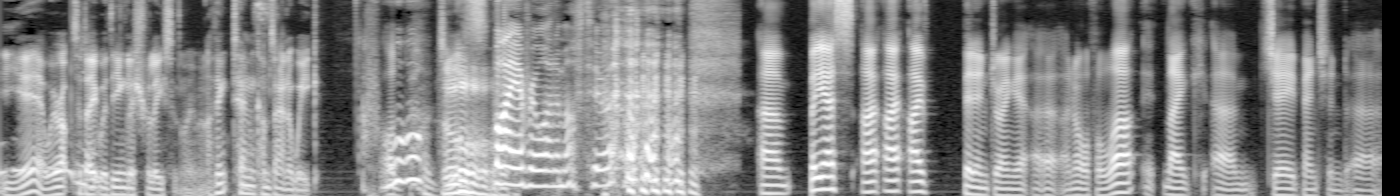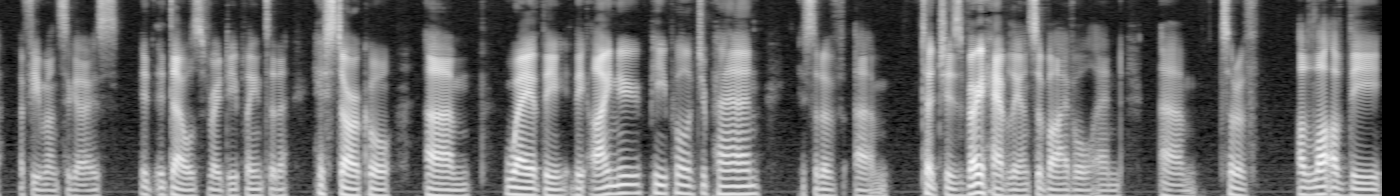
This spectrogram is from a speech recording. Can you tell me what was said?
Yeah, we're up to Yeah. date with the English release at the moment. I think 10 comes out in a week. Oh, oh, Ooh. Bye, everyone. I'm off to it. Um, but yes, I, I I've been enjoying it uh, an awful lot. It, like um, Jade mentioned uh, a few months ago, is it, it delves very deeply into the historical um, way of the the Ainu people of Japan. It sort of um, touches very heavily on survival and um, sort of a lot of the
